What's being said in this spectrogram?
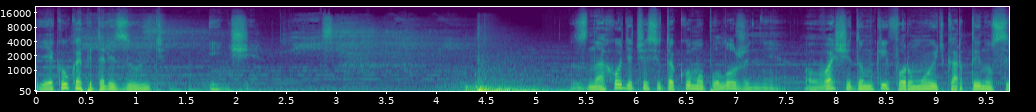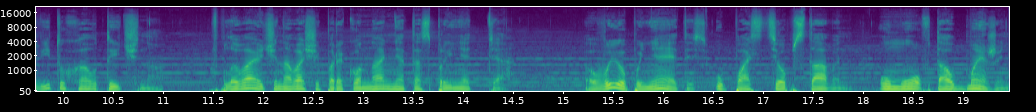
яку капіталізують інші. Знаходячись у такому положенні, ваші думки формують картину світу хаотично, впливаючи на ваші переконання та сприйняття. Ви опиняєтесь у пастці обставин, умов та обмежень,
